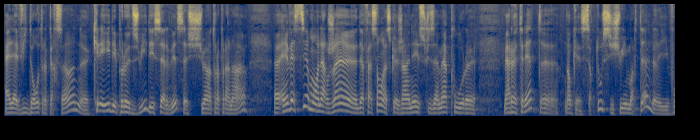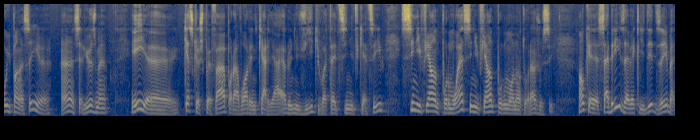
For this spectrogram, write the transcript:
à la vie d'autres personnes, créer des produits, des services, je suis entrepreneur, euh, investir mon argent de façon à ce que j'en ai suffisamment pour euh, ma retraite. Euh, donc, surtout si je suis immortel, il faut y penser, hein, sérieusement. Et euh, qu'est-ce que je peux faire pour avoir une carrière, une vie qui va être significative, signifiante pour moi, signifiante pour mon entourage aussi? Donc, euh, ça brise avec l'idée de dire, ben,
